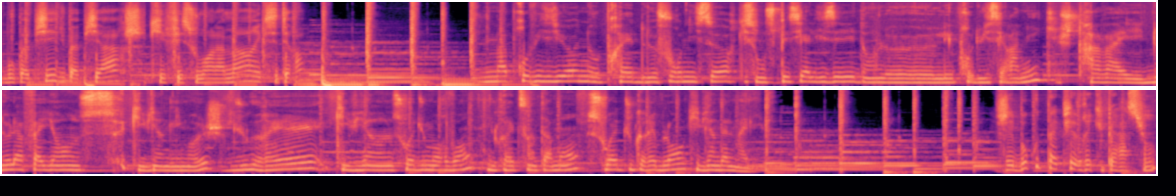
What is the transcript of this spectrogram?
beaux papiers, du papier arche, qui est fait souvent à la main, etc. Je m'approvisionne auprès de fournisseurs qui sont spécialisés dans le- les produits céramiques. Je travaille de la faïence qui vient de Limoges, du grès qui vient soit du Morvan, du grès de Saint-Amand, soit du grès blanc qui vient d'Allemagne. J'ai beaucoup de papiers de récupération,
